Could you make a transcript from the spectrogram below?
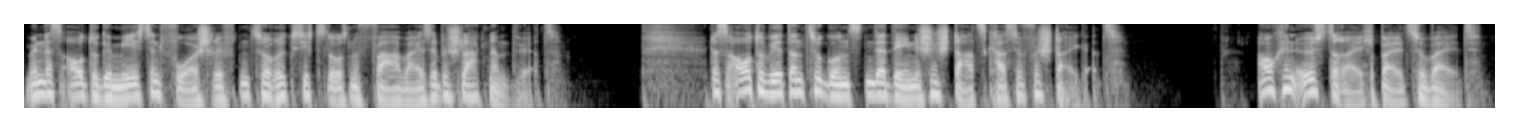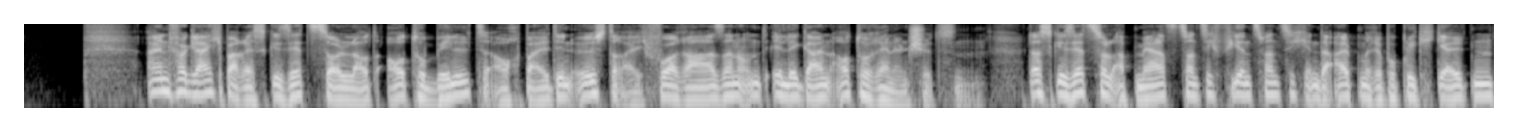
wenn das Auto gemäß den Vorschriften zur rücksichtslosen Fahrweise beschlagnahmt wird. Das Auto wird dann zugunsten der dänischen Staatskasse versteigert. Auch in Österreich bald soweit. Ein vergleichbares Gesetz soll laut Autobild auch bald in Österreich vor Rasern und illegalen Autorennen schützen. Das Gesetz soll ab März 2024 in der Alpenrepublik gelten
